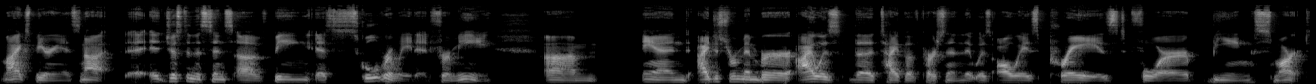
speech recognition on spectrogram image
my experience, not it just in the sense of being it's school related for me. Um, and I just remember I was the type of person that was always praised for being smart,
